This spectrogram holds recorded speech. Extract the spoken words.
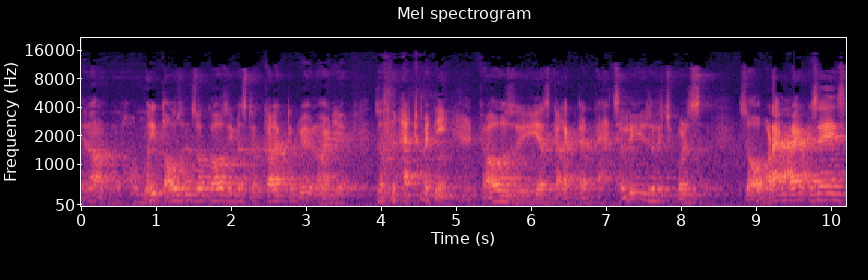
You know, how many thousands of cows he must have collected, we have no idea. So that many cows he has collected. Naturally, he is a rich person. So what I am trying to say is,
